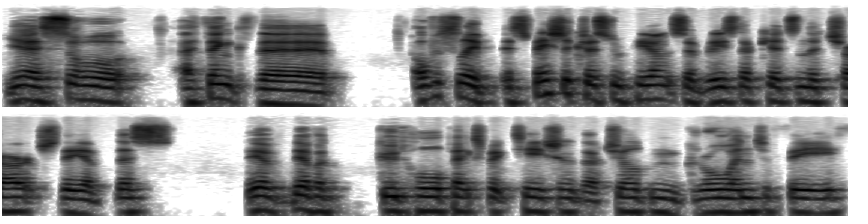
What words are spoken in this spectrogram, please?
Yeah. So I think the, obviously, especially Christian parents have raised their kids in the church. They have this, they have they have a good hope, expectation that their children grow into faith.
